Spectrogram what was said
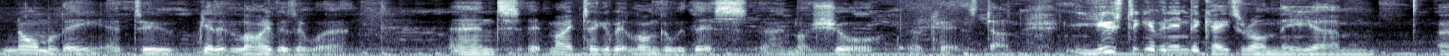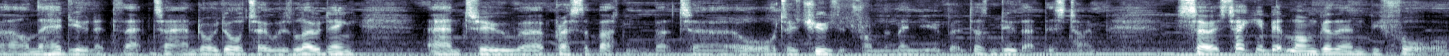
normally uh, to get it live as it were and it might take a bit longer with this. I'm not sure. Okay it's done. It used to give an indicator on the um, uh, on the head unit that uh, Android Auto was loading and to uh, press the button but uh, or, or, to choose it from the menu but it doesn't do that this time. So it's taking a bit longer than before.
